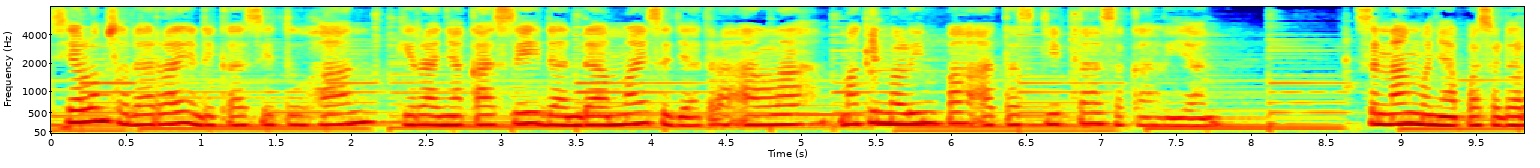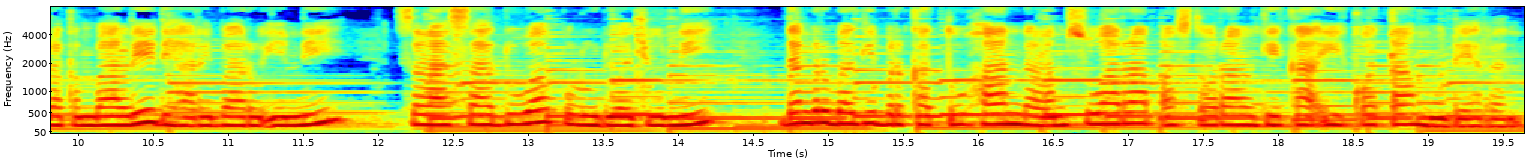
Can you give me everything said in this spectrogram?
Shalom saudara yang dikasih Tuhan, kiranya kasih dan damai sejahtera Allah makin melimpah atas kita sekalian. Senang menyapa saudara kembali di hari baru ini, Selasa 22 Juni, dan berbagi berkat Tuhan dalam suara pastoral GKI Kota Modern.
